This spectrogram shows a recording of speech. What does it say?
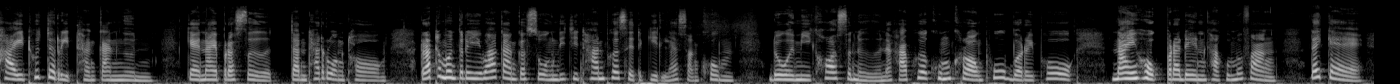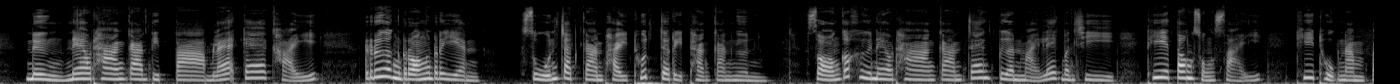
ภัยทุจริตทางการเงิน แก่นายประเสริฐ จันทรวงทอง รัฐมนตรีว่าการกระทรวงดิจิทัล เพื่อเศรษฐกิจและสังคม โดยมีข้อเสนอนะคะเพื่อคุ้มครองผู้บริโภคใน 6 ประเด็นค่ะคุณผู้ฟัง ได้แก่ 1. แนวทางการติดตามและแก้ไข เรื่องร้องเรียน ศูนย์จัดการภัยทุจริตทางการเงิน 2. ก็คือแนวทางการแจ้งเตือนหมายเลขบัญชีที่ต้องสงสัย ที่ถูกนำไป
